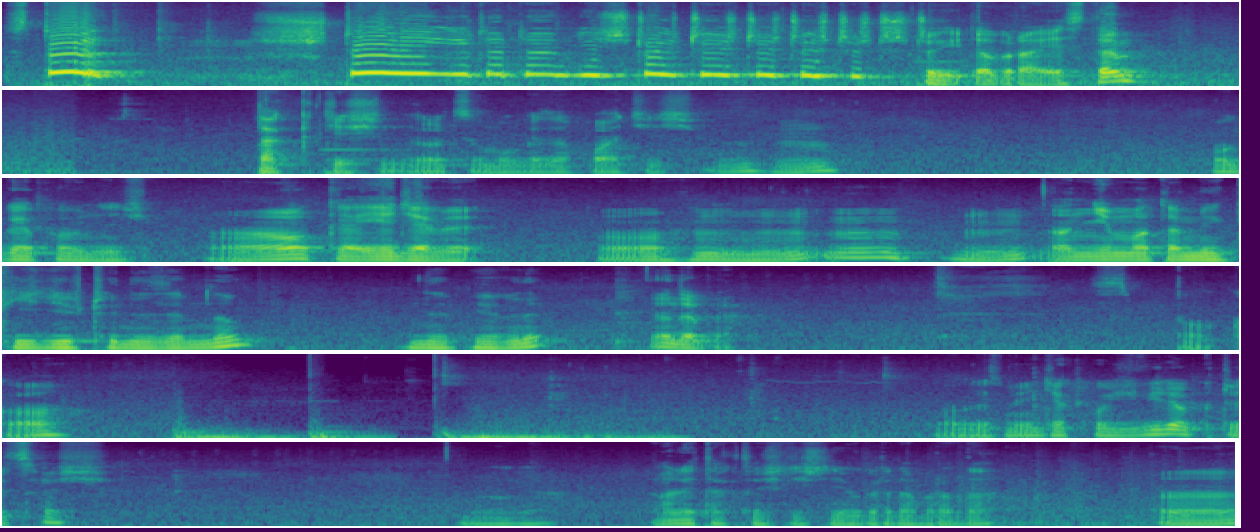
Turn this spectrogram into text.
Stój! Stój! Stój, stój, stój, stój, stój, stój. Dobra, jestem. Tak, 10 dolców mogę zapłacić. Mhm. Mogę pomnieć. Okej, jedziemy. Mhm, mhm. A nie ma tam jakiejś dziewczyny ze mną? Na pewno? No dobra. Spoko. Mogę zmienić jakiś widok czy coś? Mogę. Ale tak to ślicznie wygląda, prawda? A.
